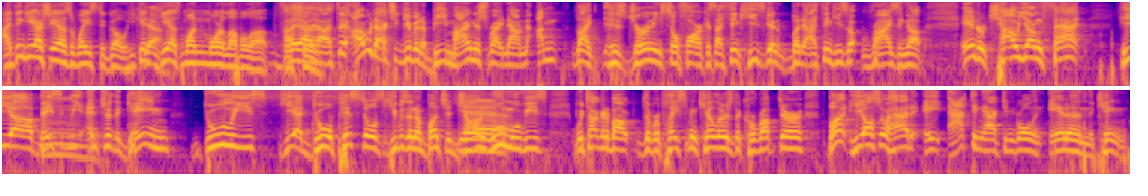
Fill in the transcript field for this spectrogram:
I think he actually has a ways to go. He can. Yeah. He has one more level up for Uh, sure. yeah, yeah, I think I would actually give it a B minus right now. I'm like his journey so far because I think he's gonna, but I think he's rising up. Andrew Chow Yun Fat, he uh basically Mm. entered the game. Dualies, he had dual pistols. He was in a bunch of John Yeah. Woo movies. We're talking about the Replacement Killers, the Corruptor, but he also had a acting acting role in Anna and the King,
